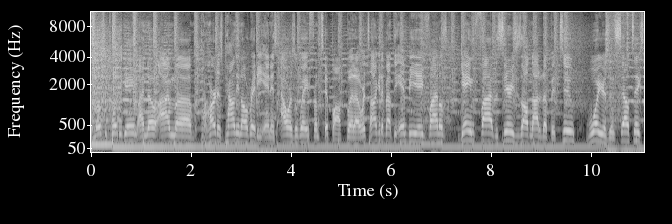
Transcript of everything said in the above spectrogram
the most important game. I know I'm uh, heart is pounding already, and it's hours away from tip off. But uh, we're talking about the NBA Finals, Game Five. The series is all knotted up at two. Warriors and Celtics.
